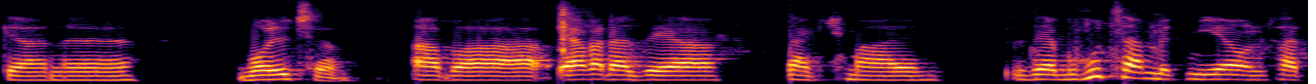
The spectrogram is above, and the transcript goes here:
gerne wollte. Aber er war da sehr, sag ich mal, sehr behutsam mit mir und hat,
